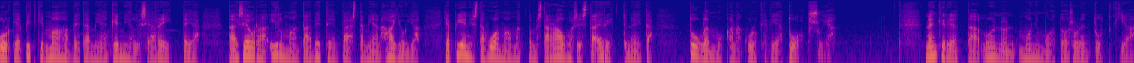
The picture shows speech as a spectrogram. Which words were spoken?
kulkee pitkin maahan vetämiään kemiallisia reittejä tai seuraa ilmaan tai veteen päästämiään hajuja ja pienistä huomaamattomista rauhasista erittyneitä tuulen mukana kulkevia tuoksuja. Näin kirjoittaa luonnon monimuotoisuuden tutkija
